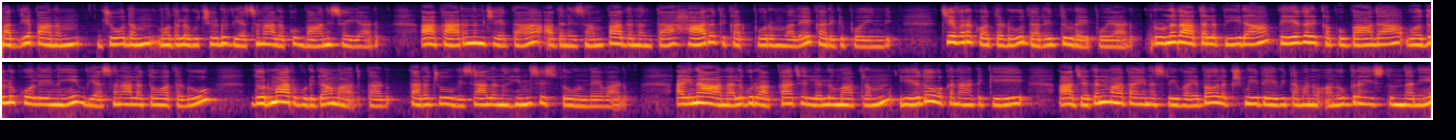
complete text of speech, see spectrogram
మద్యపానం జోదం మొదలగు చెడు వ్యసనాలకు బానిసయ్యాడు. ఆ కారణం చేత అతని సంపాదనంతా హారతి కర్పూరం వలె కరిగిపోయింది. చివరకు అతడు దరిద్రుడైపోయాడు. రుణదాతల పీడ పేదరికపు బాధ వదులుకోలేని వ్యసనాలతో అతడు దుర్మార్గుడిగా మారుతాడు. తరచూ విశాలను హింసిస్తూ ఉండేవాడు. అయినా ఆ నలుగురు అక్కా చెల్లెళ్ళు మాత్రం ఏదో ఒకనాటికి ఆ జగన్మాత అయిన శ్రీ వైభవ లక్ష్మీదేవి తమను అనుగ్రహిస్తుందని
